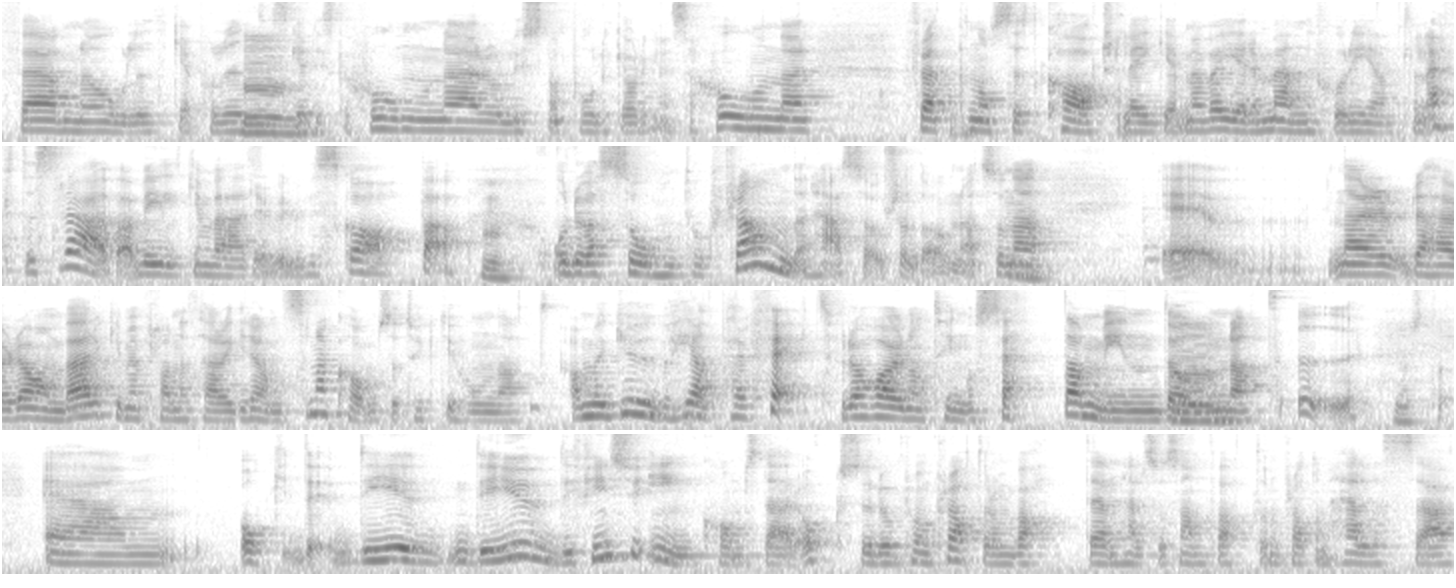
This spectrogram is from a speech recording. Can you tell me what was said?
FN och olika politiska Mm. diskussioner och lyssnat på olika organisationer för att på något sätt kartlägga, men vad är det människor egentligen eftersträvar? Vilken värld vill vi skapa? Mm. Och det var så hon tog fram den här Social Donut. Så när, Mm. eh, när det här ramverket med planetära gränserna kom så tyckte hon att, ja men gud, helt perfekt, för då har jag någonting att sätta min donut i. Just det. Ehm, och det, det, det, ju, det finns ju inkomst där också. De pratar om vatten, hälsosamt vatten, de pratar om hälsa,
